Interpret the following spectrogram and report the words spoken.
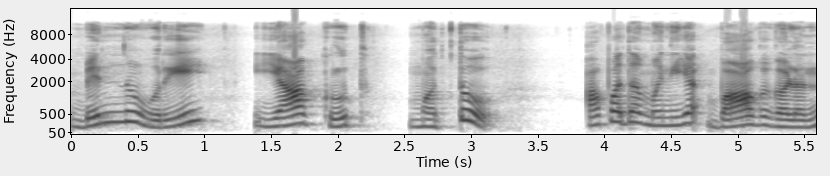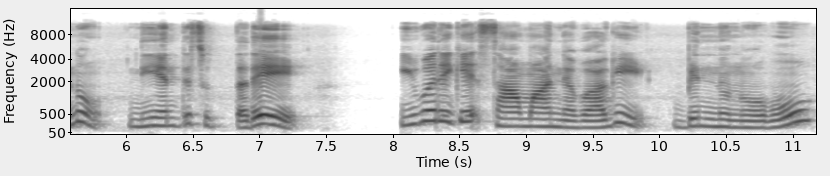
ಬೆನ್ನು ಉರಿ ಯಾಕೃತ್ ಮತ್ತು ಅಪಧಮನಿಯ ಭಾಗಗಳನ್ನು ನಿಯಂತ್ರಿಸುತ್ತದೆ. ಇವರಿಗೆ ಸಾಮಾನ್ಯವಾಗಿ ಬೆನ್ನು ನೋವು,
